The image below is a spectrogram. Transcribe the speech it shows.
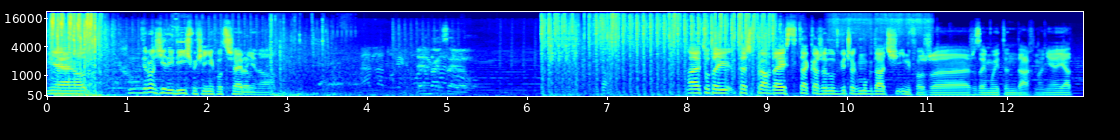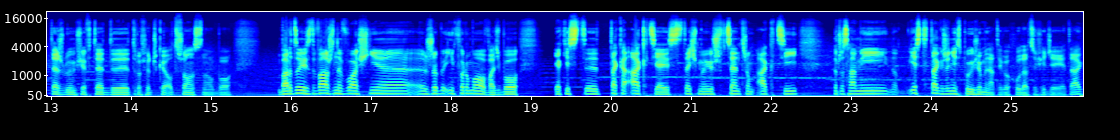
Nie no, rozdzieliliśmy się niepotrzebnie, no. Ale tutaj też prawda jest taka, że Ludwiczek mógł dać info, że, że zajmuje ten dach, no nie? Ja też bym się wtedy troszeczkę otrząsnął, bo bardzo jest ważne właśnie, żeby informować, bo jak jest e, taka akcja, jesteśmy już w centrum akcji, to czasami no, jest tak, że nie spojrzymy na tego chuda, co się dzieje, tak?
